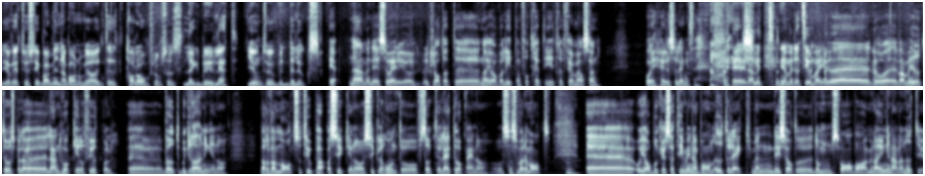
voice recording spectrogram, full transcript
jag vet ju, ser bara mina barn, om jag inte talar om för dem så blir det lätt YouTube mm. deluxe. Ja, nej men det, så är det ju. Det är klart att eh, när jag var liten för 30-35 år sedan Oj, är det så länge sedan? eh, nej, men, ja, men då, tog man ju, eh, då var man ju ute och spelade landhockey eller fotboll. Eh, var ute på Gröningen och när det var mat så tog pappa cykeln och cyklade runt och försökte leta upp en och, och sen så var det mat. Mm. Eh, och jag brukar säga till mina barn, ut och lek. Men det är svårt, att, de svarar bara, men det är ingen annan ute ju.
